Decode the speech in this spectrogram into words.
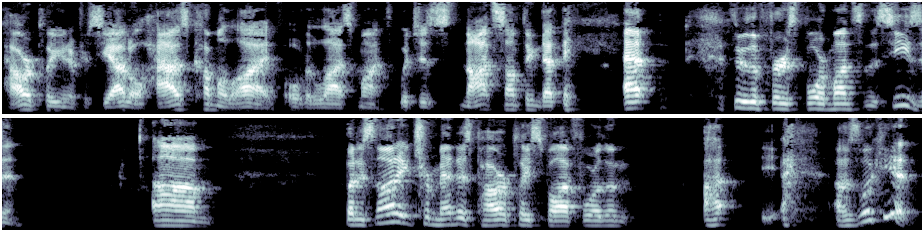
power play unit for Seattle has come alive over the last month, which is not something that they had through the first four months of the season. Um, but it's not a tremendous power play spot for them. I, I was looking at,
